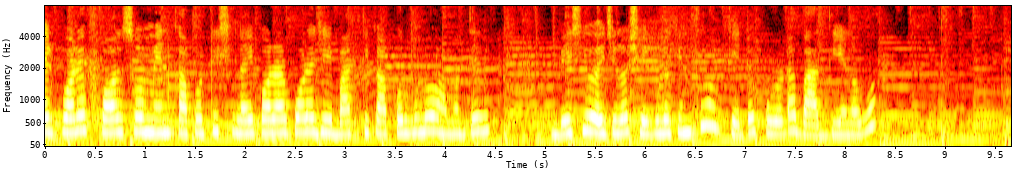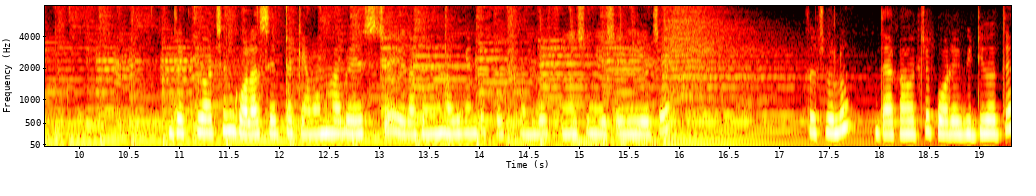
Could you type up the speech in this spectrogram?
এরপরে ফলস ও মেন কাপড়টি সেলাই করার পরে যে বাড়তি কাপড়গুলো আমাদের বেশি হয়েছিল, সেগুলো কিন্তু কেটে পুরোটা বাদ দিয়ে নেব। দেখতে পাচ্ছেন গলা শেপটা কেমনভাবে এসছে। এরকমভাবে কিন্তু খুব সুন্দর ফিনিশিং এসে গিয়েছে। তো চলুন, দেখা হচ্ছে পরের ভিডিওতে।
